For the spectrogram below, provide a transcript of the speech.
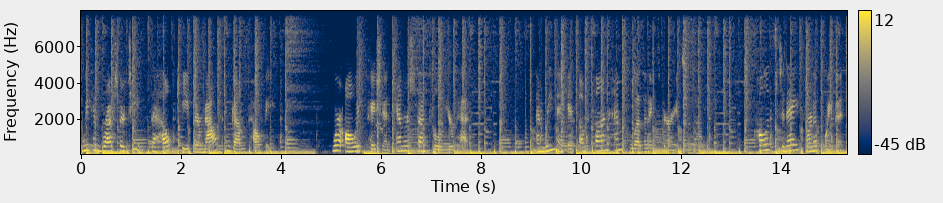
We can brush their teeth to help keep their mouth and gums healthy. We're always patient and respectful of your pet. And we make it a fun and pleasant experience for them. Call us today for an appointment.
